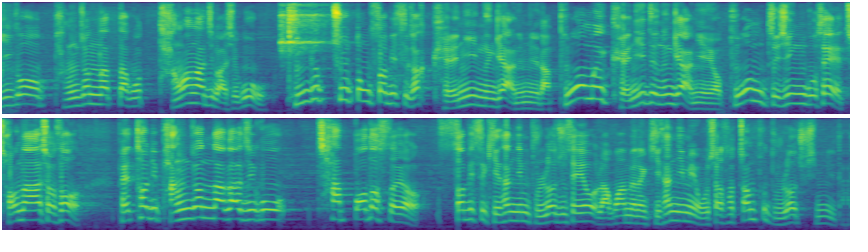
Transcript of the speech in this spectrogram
이거 방전 났다고 당황하지 마시고 긴급 출동 서비스가 괜히 있는 게 아닙니다. 보험을 괜히 드는 게 아니에요. 보험 드신 곳에 전화하셔서 배터리 방전 나가지고 차 뻗었어요. 서비스 기사님 불러주세요. 라고 하면 기사님이 오셔서 점프 눌러주십니다.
